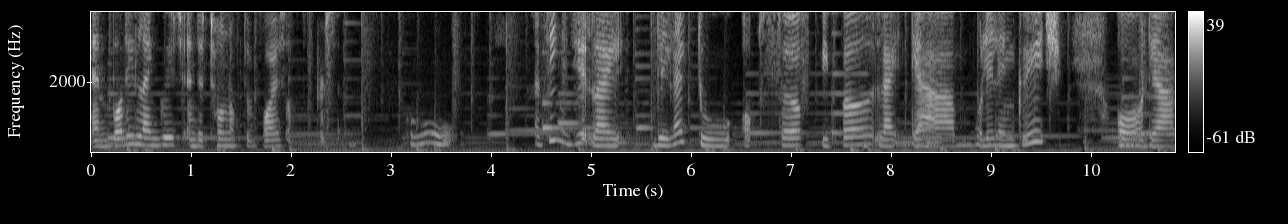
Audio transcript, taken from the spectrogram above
and body language and the tone of the voice of the person. Oh. I think is it like they like to observe people like their body language or their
